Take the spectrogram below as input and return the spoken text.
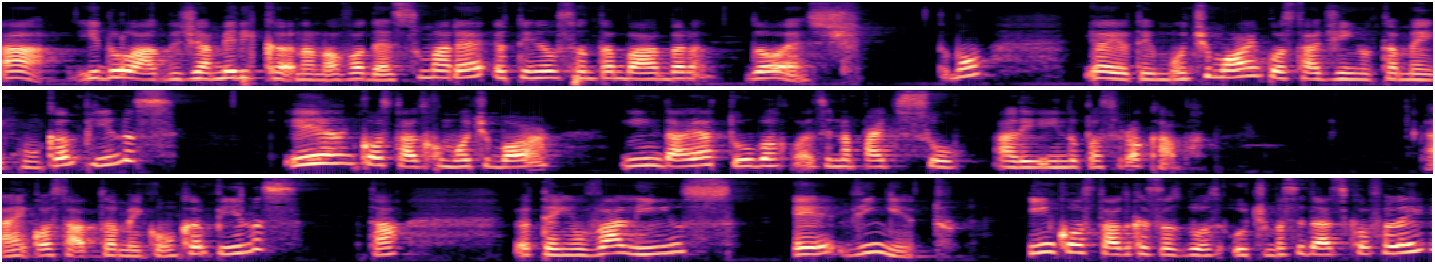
Ah, e do lado de Americana, Nova Odessa, Sumaré, eu tenho Santa Bárbara do Oeste, tá bom? E aí eu tenho Montemor encostadinho também com Campinas e encostado com Montemor em Indaiatuba, quase na parte sul, ali indo para Sorocaba. Aí encostado também com Campinas, tá? Eu tenho Valinhos e Vinhedo. E encostado com essas duas últimas cidades que eu falei,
